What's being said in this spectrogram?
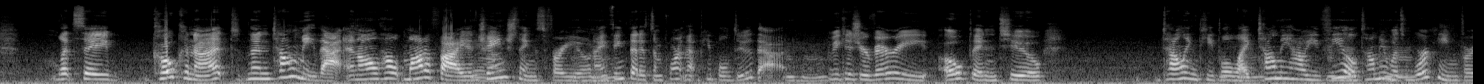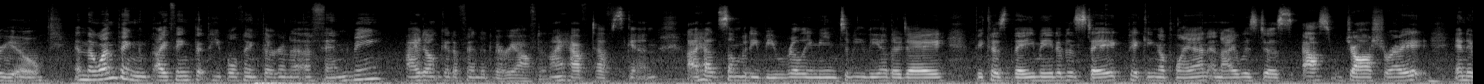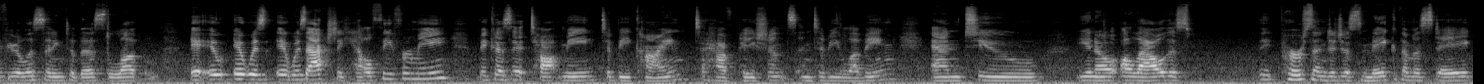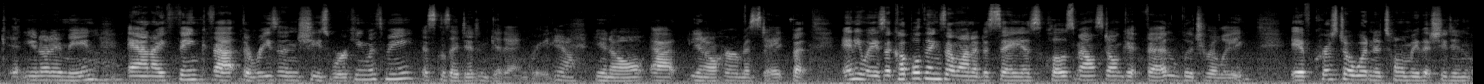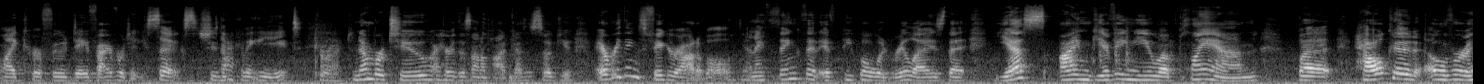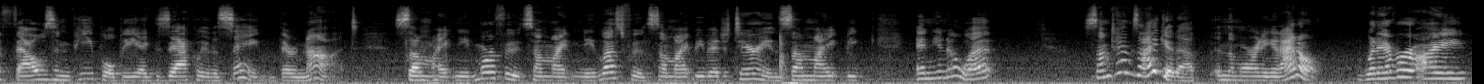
let's say, coconut, then tell me that and I'll help modify and Yeah. change things for you. And I mm-hmm. think that it's important that people do that mm-hmm. because you're very open to telling people like mm-hmm. tell me how you feel tell me what's working for you And the one thing I think that people think they're going to offend me, I don't get offended very often. I have tough skin. I had somebody be really mean to me the other day because they made a mistake picking a plan, and I was just asked Josh, right? And if you're listening to this, love. It, it, it was it was actually healthy for me because it taught me to be kind, to have patience, and to be loving, and to you know allow this person to just make the mistake eh, you know what i mean mm-hmm. and i think that the reason she's working with me is because i didn't get angry Yeah. you know at you know her mistake but anyways a couple things i wanted to say is closed mouths don't get fed literally if crystal wouldn't have told me that she didn't like her food day five or day six she's not going to eat correct Number two, I heard this on a podcast. It's so cute. Everything's figure outable, and I think that if people would realize that, yes, I'm giving you a plan, but how could over a thousand people be exactly the same? They're not. Some might need more food. Some might need less food. Some might be vegetarian. Some might be, and you know what? Sometimes I get up in the morning and I don't. Whatever I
